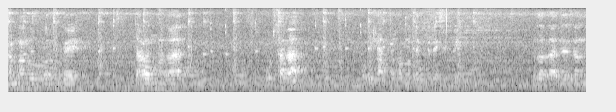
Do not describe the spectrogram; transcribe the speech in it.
রমজান উপলক্ষে দারুণ মজার ফুড সালাদ। খুবই স্বাস্থ্যসম্মত একটি রেসিপি। রোজাদারদের জন্য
